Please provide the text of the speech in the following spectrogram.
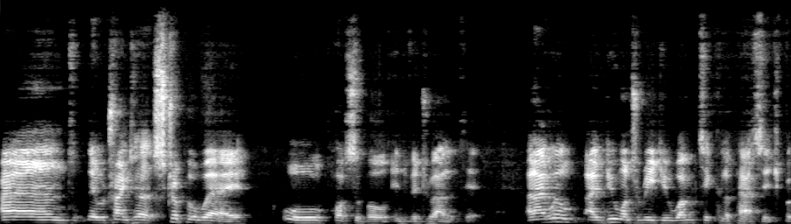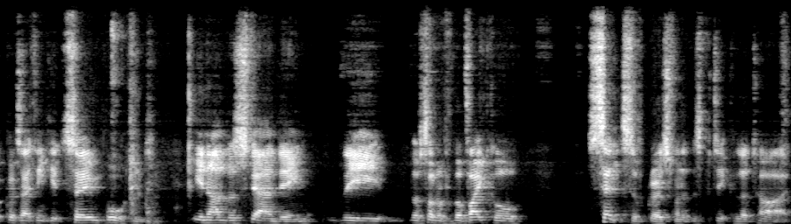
And they were trying to strip away all possible individuality. And I will, I do want to read you one particular passage because I think it's so important in understanding the, the sort of the vital sense of Grossman at this particular time.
